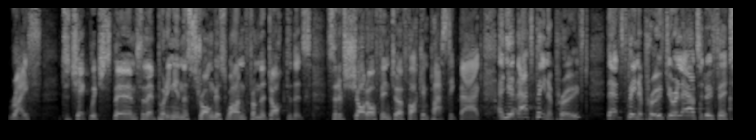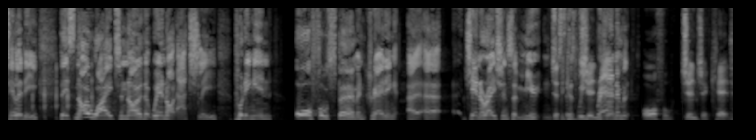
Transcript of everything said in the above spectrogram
race to check which sperm. So they're putting in the strongest one from the doctor that's sort of shot off into a fucking plastic bag. And yet Yeah. that's been approved. That's been approved. You're allowed to do fertility. There's no way to know that we're not actually putting in awful sperm and creating uh, uh, generations of mutants just a because we ginger, randomly, awful ginger kid.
